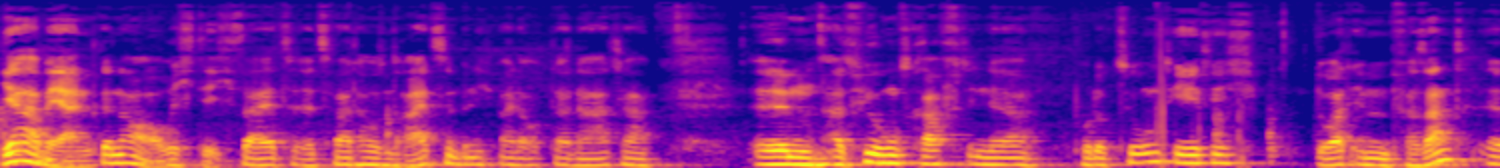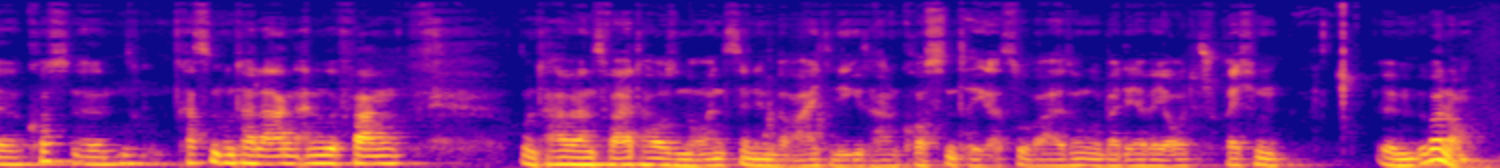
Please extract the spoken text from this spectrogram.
Ja, Bernd, genau, richtig. Seit 2013 äh, bin ich bei der Optadata ähm, als Führungskraft in der Produktion tätig. Dort im Versand äh, Kosten, äh, Kassenunterlagen angefangen und habe dann 2019 den Bereich der digitalen Kostenträgerzuweisung, über der wir heute sprechen, ähm, übernommen.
